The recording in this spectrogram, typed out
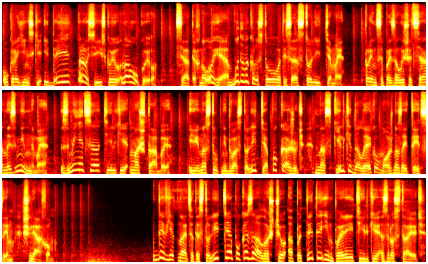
українські ідеї російською наукою. Ця технологія буде використовуватися століттями. Принципи залишаться незмінними, зміняться тільки масштаби. І наступні два століття покажуть, наскільки далеко можна зайти цим шляхом. 19 століття показало, що апетити імперії тільки зростають.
